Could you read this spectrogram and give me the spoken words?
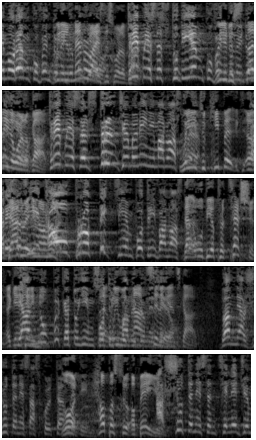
memorăm cuvântul We lui need to memorize this word of God. Trebuie să studiem cuvântul need to lui study the word Dumnezeu. of God. Trebuie să-l strângem în inima noastră. We need to keep it, uh, care să gather it fie in our ca heart. o protecție împotriva noastră. That will be a protection de against a anything. nu păcătui So that we împotriva would lui not sin Dumnezeu. against God. Doamne, ajută-ne să ascultăm Lord, de Tine. help us to obey you. Ajută-ne să înțelegem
